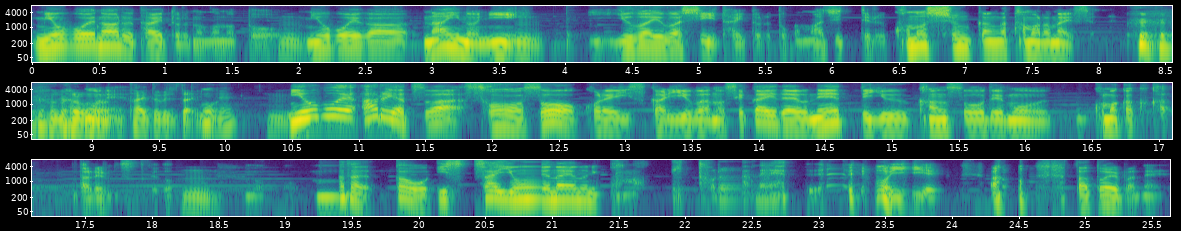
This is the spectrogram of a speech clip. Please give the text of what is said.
見覚えのあるタイトルのものと、うん。見覚えがないのに、うん。ゆばゆばしいタイトルとか混じってるこの瞬間がたまらないですよ。ね。なるほど、もうねタイトル自体にね、うん。見覚えあるやつはそうそうこれイスカリユバの世界だよねっていう感想でもう細かく語れるんですけど。うん。まだ歌を一切読んでないのにこのタイトルがねってもういいえ。あの例えばね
